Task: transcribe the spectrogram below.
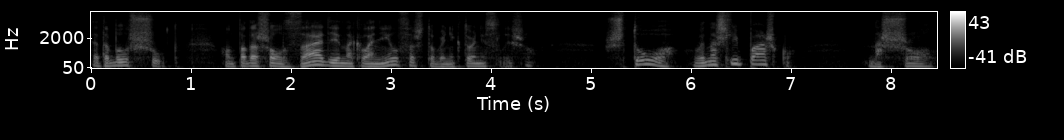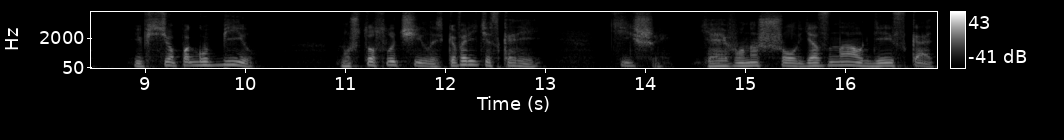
Это был Шут. Он подошел сзади и наклонился, чтобы никто не слышал. «Что? Вы нашли Пашку?» «Нашел. И все погубил. Ну что случилось? Говорите скорей. Тише. Я его нашел. Я знал, где искать.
